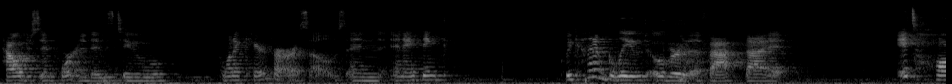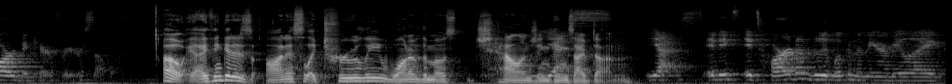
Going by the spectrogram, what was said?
how just important it is to want to care for ourselves. And and I think we kind of glazed over the fact that it's hard to care for yourself. Oh, I think it is honestly, like, truly one of the most challenging things I've done. Yes, it, it's it's hard to really look in the mirror and be like,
